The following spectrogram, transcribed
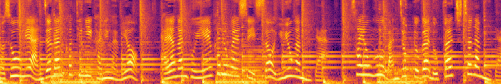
저소음에 안전한 커팅이 가능하며 다양한 부위에 활용할 수 있어 유용합니다. 사용 후 만족도가 높아 추천합니다.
